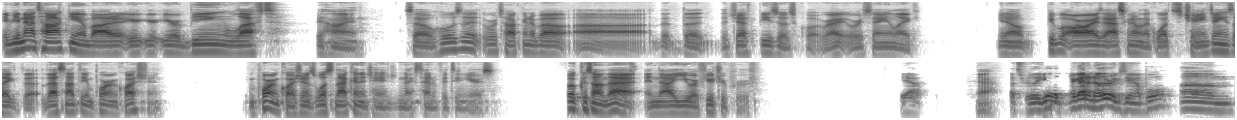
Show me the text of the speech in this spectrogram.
if you're not talking about it, you're you're, you're being left behind. So who was it? We are talking about uh, the the the Jeff Bezos quote, right? We We're saying like, you know, people are always asking him like, what's changing? He's like, that's not the important question. Important question is what's not going to change in the next ten to fifteen years. Focus on that, and now you are future proof. Yeah. Yeah. That's really good. I got another example. Um,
